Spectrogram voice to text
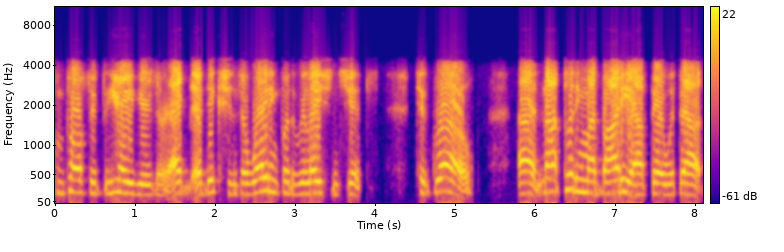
compulsive behaviors or ad- addictions or waiting for the relationships to grow, uh, not putting my body out there without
